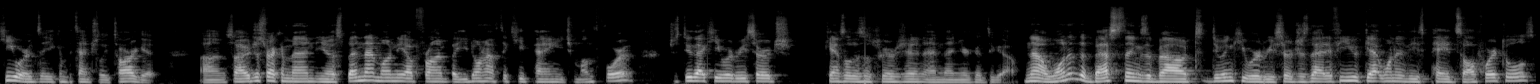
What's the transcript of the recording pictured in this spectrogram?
keywords that you can potentially target. Um, so I would just recommend, you know, spend that money up front, but you don't have to keep paying each month for it. Just do that keyword research, cancel the subscription, and then you're good to go. Now, one of the best things about doing keyword research is that if you get one of these paid software tools,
